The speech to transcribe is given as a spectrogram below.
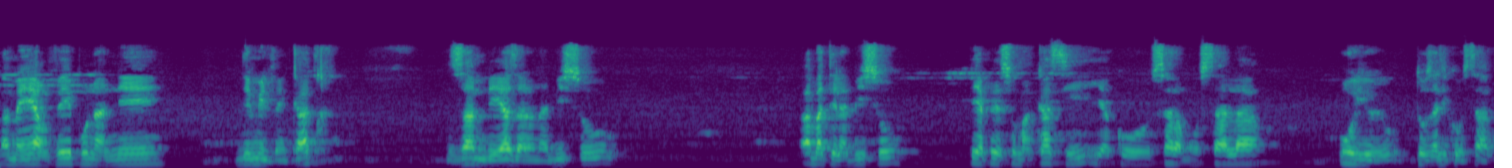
bameilleur v mpona année 2024 nzambe azala na biso abatela biso mpe apesa biso makasi ya kosala mosala oyo tozali kosala.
